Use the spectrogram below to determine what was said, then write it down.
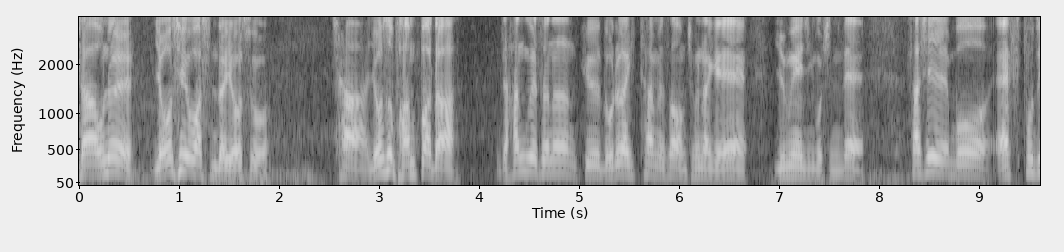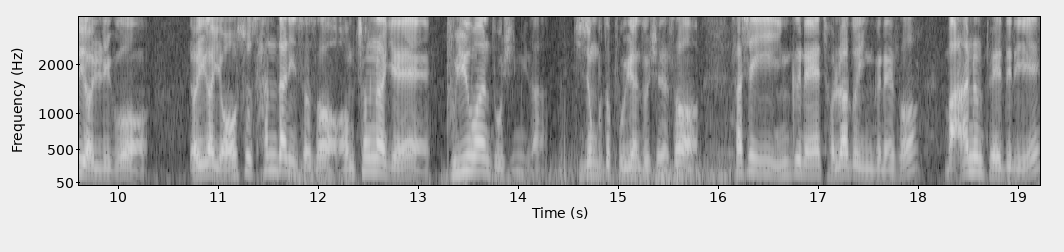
자 오늘 여수에 왔습니다 여수. 자 여수 밤바다. 이제 한국에서는 그 노래가 히트하면서 엄청나게 유명해진 곳인데 사실 뭐 엑스포도 열리고 여기가 여수 산단이 있어서 엄청나게 부유한 도시입니다. 기존부터 부유한 도시라서 사실 이 인근에 전라도 인근에서 많은 배들이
